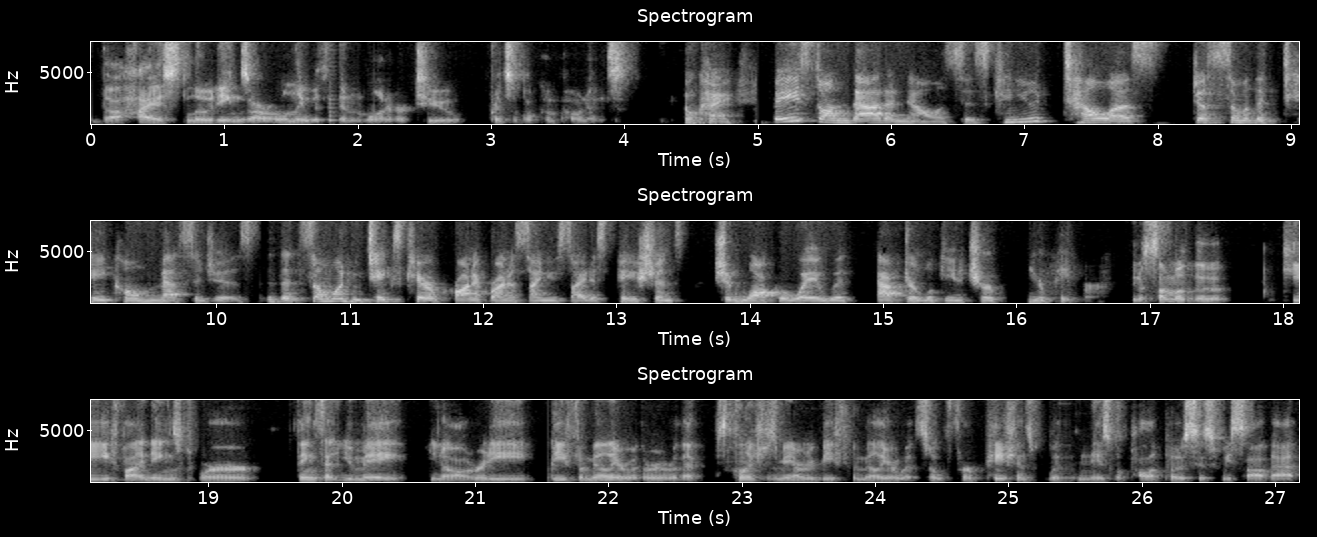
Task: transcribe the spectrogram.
the highest loadings are only within one or two principal components okay. Based on that analysis can you tell us just some of the take home messages that someone who takes care of chronic rhinosinusitis patients should walk away with after looking at your your paper? You know some of the key findings were things that you may you know already be familiar with or, that clinicians may already be familiar with so for patients with nasal polyposis we saw that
